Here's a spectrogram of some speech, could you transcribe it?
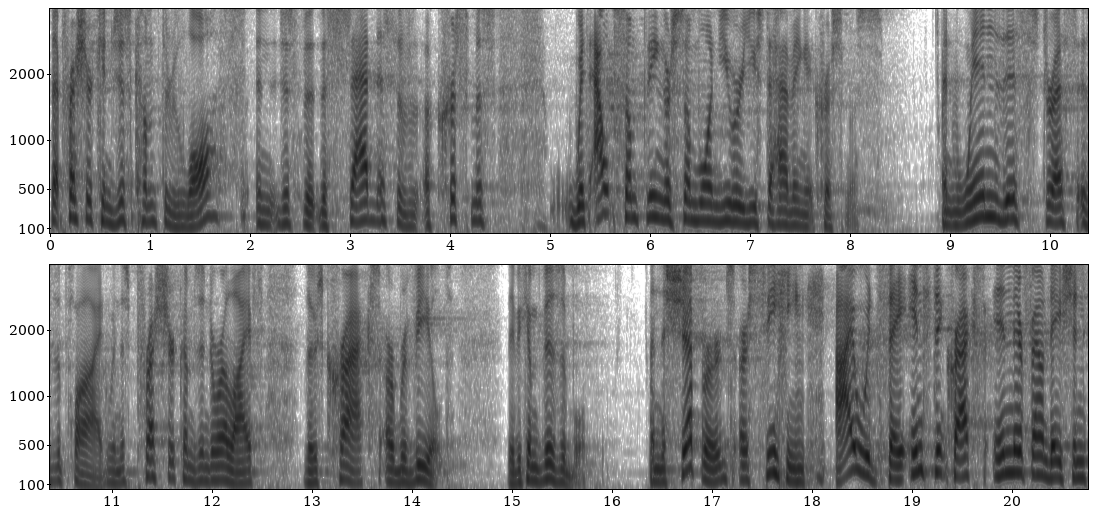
that pressure can just come through loss and just the, the sadness of a Christmas without something or someone you were used to having at Christmas. And when this stress is applied, when this pressure comes into our life, those cracks are revealed. They become visible. And the shepherds are seeing, I would say, instant cracks in their foundation.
